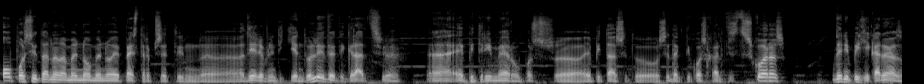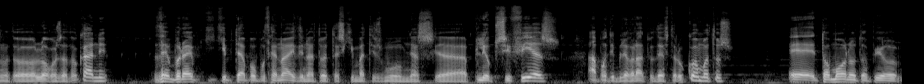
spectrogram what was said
Όπως ήταν αναμενόμενο, επέστρεψε την ε, διερευνητική εντολή, δεν την κράτησε ε, επί τριημέρου, όπως επιτάσσει το συντακτικό χάρτη της χώρας. Δεν υπήρχε κανένας να το λόγος να το κάνει. Δεν προέκυπτε από πουθενά η δυνατότητα σχηματισμού μιας πλειοψηφίας από την πλευρά του δεύτερου κόμματος. Ε, το μόνο το οποίο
